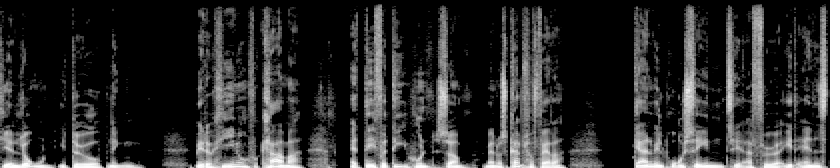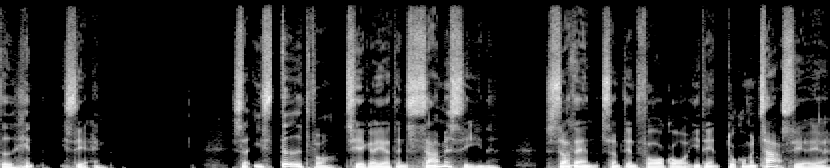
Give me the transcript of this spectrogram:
dialogen i døråbningen. Mette Hino forklarer mig, at det er fordi hun som manuskriptforfatter gerne vil bruge scenen til at føre et andet sted hen i serien. Så i stedet for tjekker jeg den samme scene, sådan som den foregår i den dokumentarserie,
